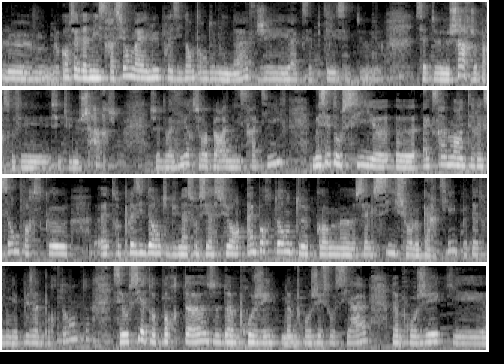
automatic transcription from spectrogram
le, le, conseil d'administration m'a élue présidente en 2009. J'ai accepté cette, cette charge parce que c'est une charge je dois dire, sur le plan administratif. Mais c'est aussi euh, euh, extrêmement intéressant parce que être présidente d'une association importante comme euh, celle-ci sur le quartier, peut-être une des plus importantes, c'est aussi être porteuse d'un projet, d'un mmh. projet social, d'un projet qui est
